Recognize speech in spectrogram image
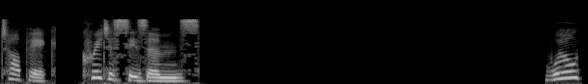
Topic: Criticisms World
